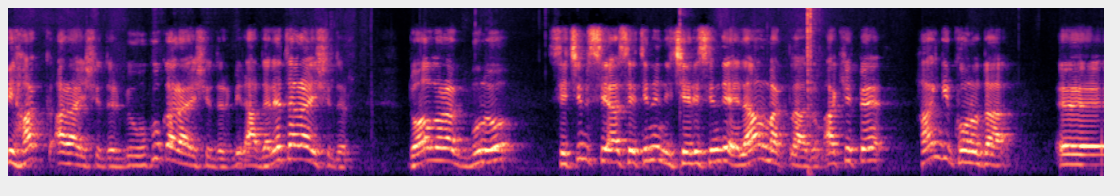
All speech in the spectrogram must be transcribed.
bir hak arayışıdır, bir hukuk arayışıdır, bir adalet arayışıdır. Doğal olarak bunu seçim siyasetinin içerisinde ele almak lazım. AKP hangi konuda e,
